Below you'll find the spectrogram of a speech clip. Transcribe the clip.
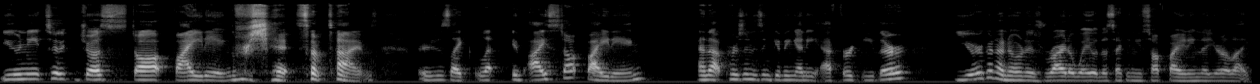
you need to just stop fighting for shit sometimes. Or you're just like, let, if I stop fighting and that person isn't giving any effort either, you're gonna notice right away with the second you stop fighting that you're like,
